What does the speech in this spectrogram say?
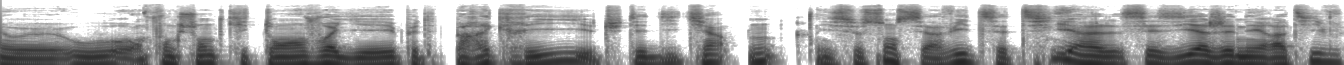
euh, ou en fonction de qui t'ont envoyé, peut-être par écrit, tu t'es dit, tiens, hum, ils se sont servis de cette IA, ces IA génératives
